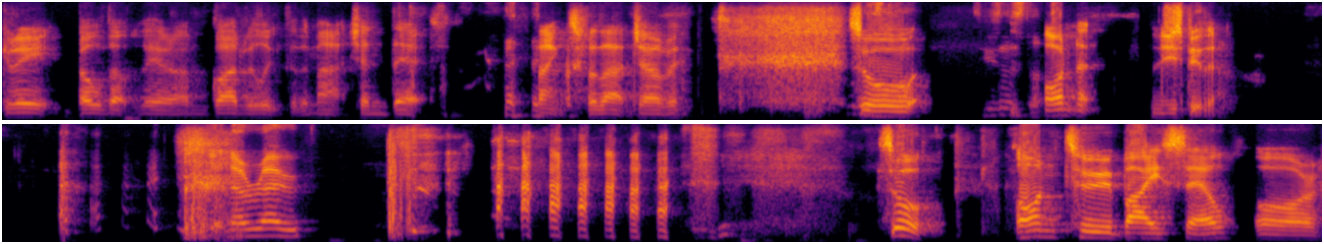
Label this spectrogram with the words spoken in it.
great build up there. I'm glad we looked at the match in depth. Thanks for that, Jarvie. So Season stuff. on, did you speak there? Getting a row. So on to buy sell, or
